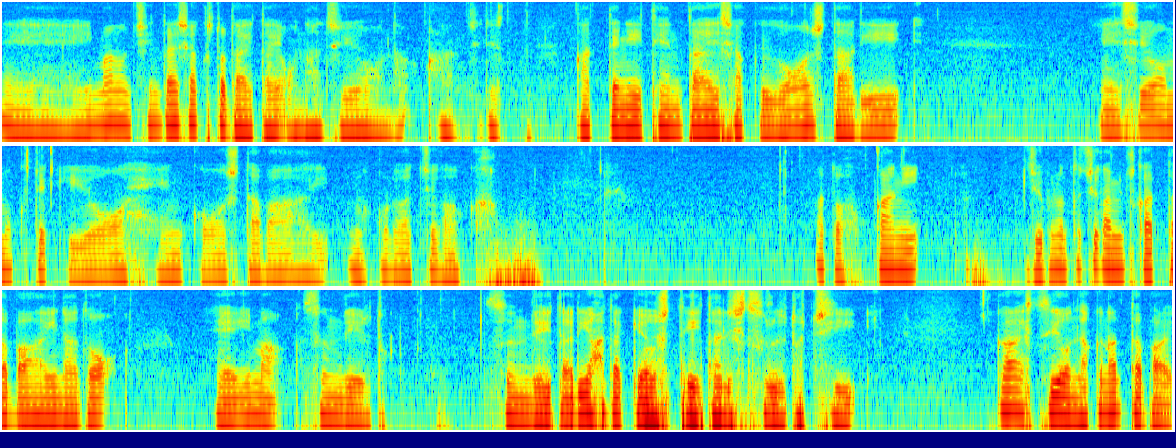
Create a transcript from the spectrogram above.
えー今の賃貸借と大体同じような感じです。勝手に天体借をしたり、え使用目的を変更した場合、ま、これは違うか。あと他に自分の土地が見つかった場合など、え今住んでいると、住んでいたり畑をしていたりする土地が必要なくなった場合、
